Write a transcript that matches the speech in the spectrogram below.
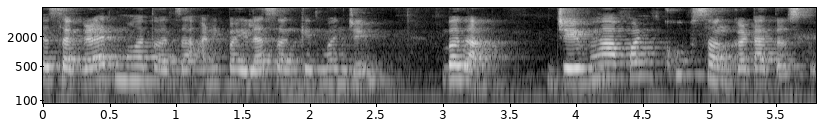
तर सगळ्यात महत्त्वाचा आणि पहिला संकेत म्हणजे बघा जेव्हा आपण खूप संकटात असतो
